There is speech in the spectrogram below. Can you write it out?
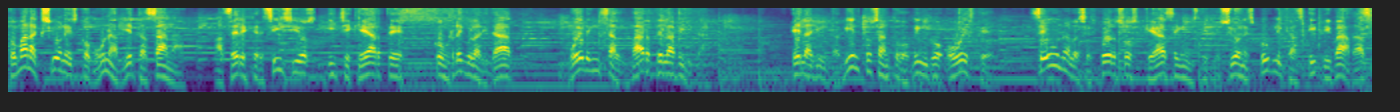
Tomar acciones como una dieta sana, hacer ejercicios y chequearte con regularidad pueden salvarte la vida el Ayuntamiento Santo Domingo Oeste se une a los esfuerzos que hacen instituciones públicas y privadas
